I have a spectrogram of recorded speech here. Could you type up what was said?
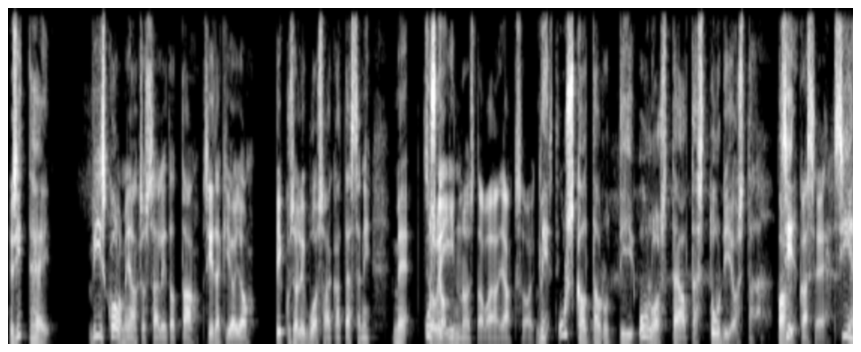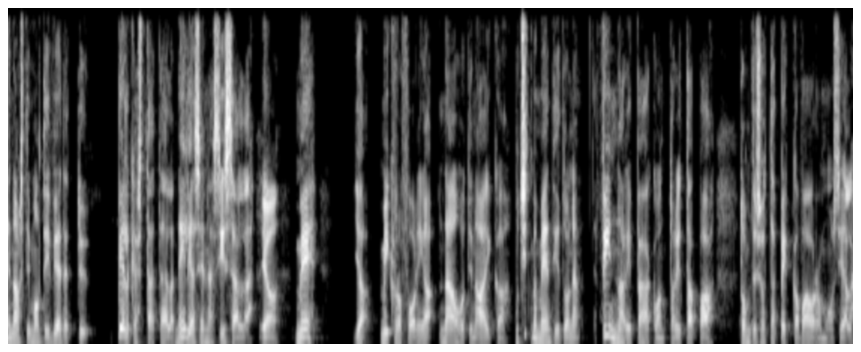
Ja sitten hei, 5-3 jaksossa, eli tota, siitäkin on jo pikkusen yli vuosi aikaa tässä, niin me, Se uska- oli innoistava jakso me oikeasti. uskaltauduttiin ulos täältä studiosta. Pakkaseen. siihen asti me oltiin vietetty pelkästään täällä neljäsenä sisällä. Joo. Me ja mikrofoni ja nauhoitin aikaa, mutta sitten me mentiin tuonne Finnari pääkonttori tapaa toimitusjohtaja Pekka Vauramo siellä.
